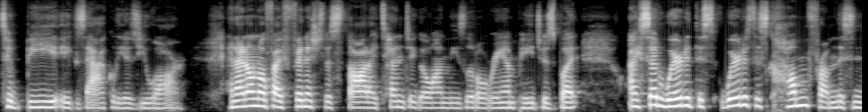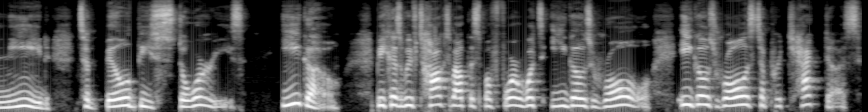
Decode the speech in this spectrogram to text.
to be exactly as you are. And I don't know if I finished this thought. I tend to go on these little rampages, but I said, where did this, where does this come from? This need to build these stories? Ego. Because we've talked about this before. What's ego's role? Ego's role is to protect us.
